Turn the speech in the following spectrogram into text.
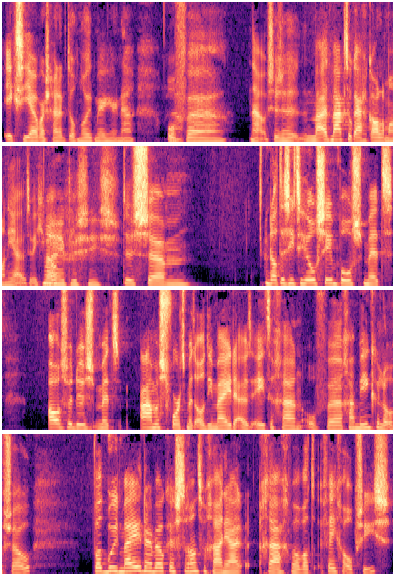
Ik zie jou waarschijnlijk toch nooit meer hierna. Of, eh, nou, ze, ze- maar het maakt ook eigenlijk allemaal niet uit, weet je wel? Nee, precies. Dus ehm, dat is iets heel simpels met... als we dus met Amersfoort met al die meiden uit eten gaan... of eh, gaan winkelen of zo... wat boeit mij naar welk restaurant we gaan? Ja, graag wel wat vega-opties.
